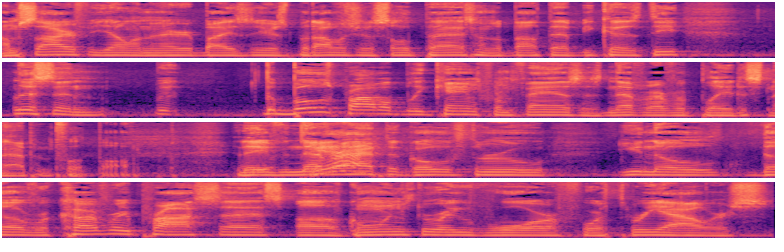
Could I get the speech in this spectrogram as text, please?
I'm sorry for yelling in everybody's ears, but I was just so passionate about that because the listen, the booze probably came from fans that's never ever played a snap in football. They've never Yeah. had to go through, you know, the recovery process of going through a war for three hours.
